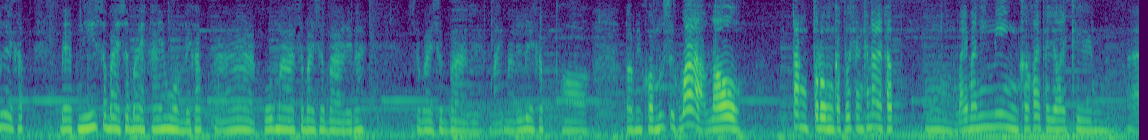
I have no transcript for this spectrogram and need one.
เรื่อยๆครับ แบบนี้สบายๆหายห่วงเลยครับอ่าโค้งมาสบายๆเลยนะ สบายๆเลยไหลมาเรื่อยๆครับ พอเรามีความรู้สึกว่าเราตั้งตรงกับรถคันข้างหน้าครับอืมไหลมานิ่งๆค่อยๆทยอยคืนอ่า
